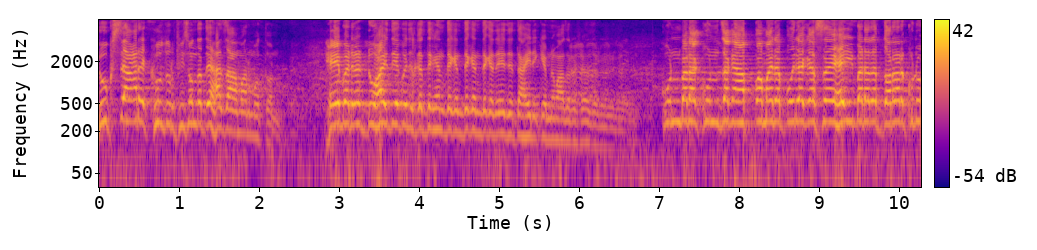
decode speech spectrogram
ঢুকছে আরে খুজুর পিছনটা দেখা যা আমার মতন। হে বেটার ডুহাই দিয়ে কইছে দেখেন দেখেন দেখেন দেখেন, এই যে তাহিরি কেমনে মাজারে কোন বেটা কোন জায়গায় আপ্পা মাইরা পইরা গেছে, হেই বেটারে ধরার কোনো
